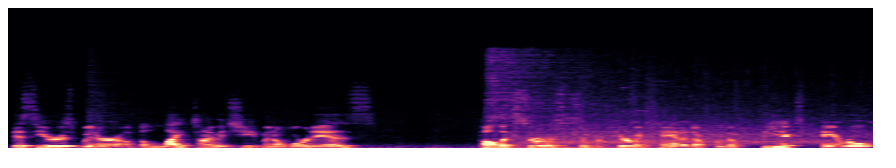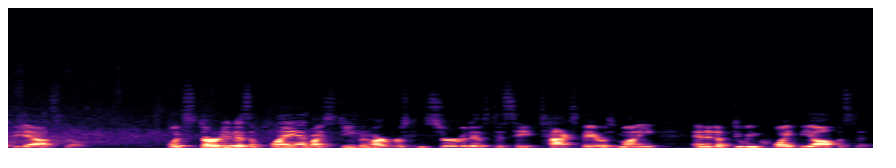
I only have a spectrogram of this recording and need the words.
This year's winner of the Lifetime Achievement Award is Public Services and Procurement Canada for the Phoenix payroll fiasco. What started as a plan by Stephen Harper's Conservatives to save taxpayers money ended up doing quite the opposite.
